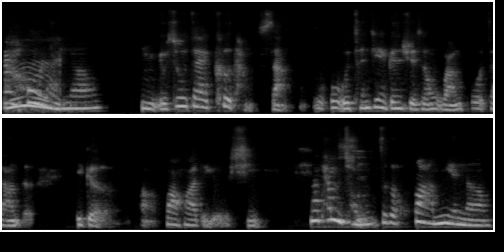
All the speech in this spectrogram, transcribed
但后来呢？嗯，有时候在课堂上，我我我曾经也跟学生玩过这样的一个啊画画的游戏。那他们从这个画面呢，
